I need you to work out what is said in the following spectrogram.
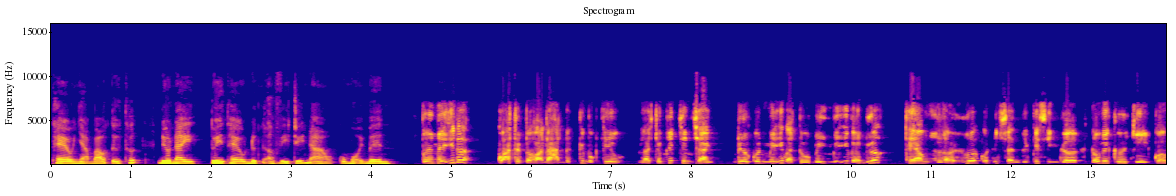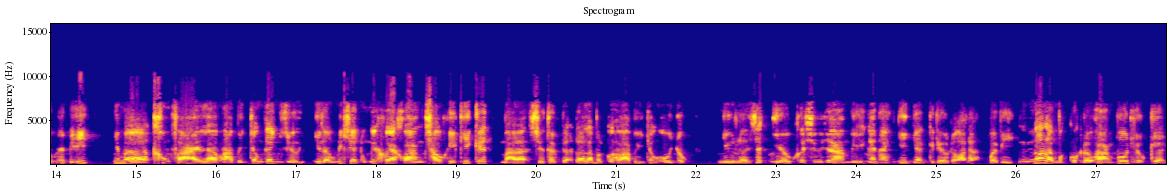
Theo nhà báo tự thức, điều này tùy theo đứng ở vị trí nào của mỗi bên. Với Mỹ đó, quả thực là họ đạt được cái mục tiêu là chấm dứt chiến tranh, đưa quân Mỹ và tù binh Mỹ về nước theo như lời hứa của Nixon với Kissinger đối với cử tri của người Mỹ nhưng mà không phải là hòa bình trong danh dự như là ông Nixon ông ấy khoe khoang sau khi ký kết mà sự thực đó, đó là một cuộc hòa bình trong hôi nhục như là rất nhiều cơ sử gia Mỹ ngày nay nhìn nhận cái điều đó đó. Bởi vì nó là một cuộc đầu hàng vô điều kiện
